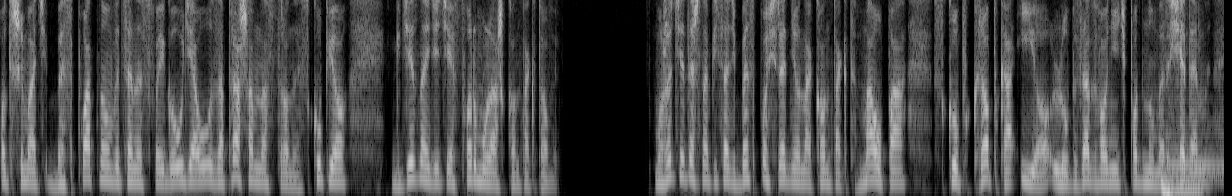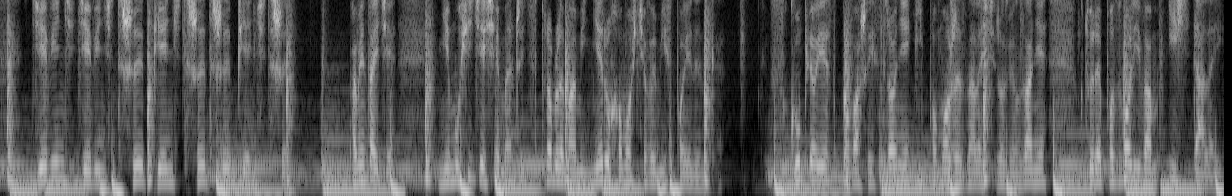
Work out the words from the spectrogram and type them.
otrzymać bezpłatną wycenę swojego udziału, zapraszam na stronę Skupio, gdzie znajdziecie formularz kontaktowy. Możecie też napisać bezpośrednio na kontakt małpa skup.io lub zadzwonić pod numer 7 993 53353. Pamiętajcie, nie musicie się męczyć z problemami nieruchomościowymi w pojedynkę. Skupio jest po Waszej stronie i pomoże znaleźć rozwiązanie, które pozwoli Wam iść dalej.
